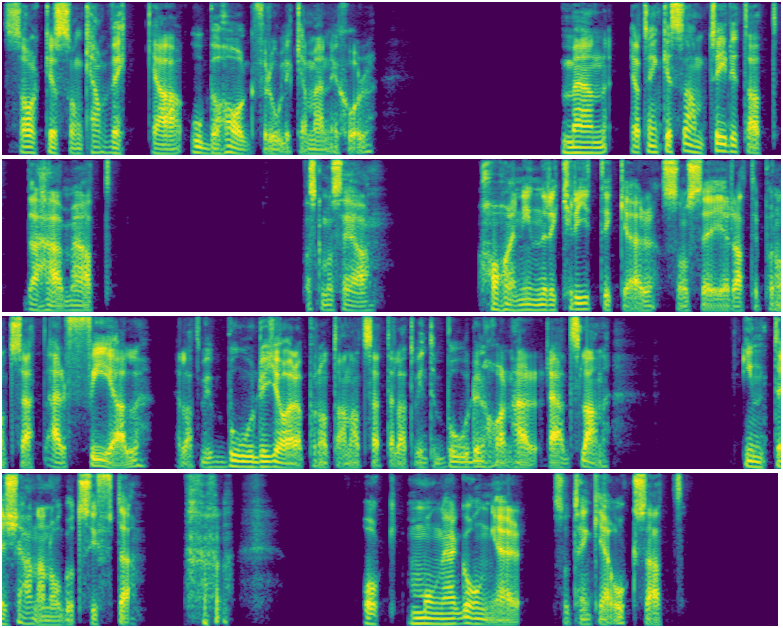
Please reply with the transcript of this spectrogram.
Saker som kan väcka obehag för olika människor. Men jag tänker samtidigt att det här med att, vad ska man säga, ha en inre kritiker som säger att det på något sätt är fel eller att vi borde göra på något annat sätt eller att vi inte borde ha den här rädslan, inte tjäna något syfte. och många gånger så tänker jag också att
